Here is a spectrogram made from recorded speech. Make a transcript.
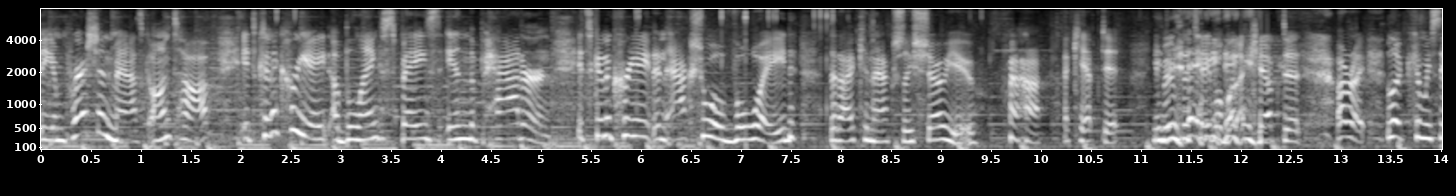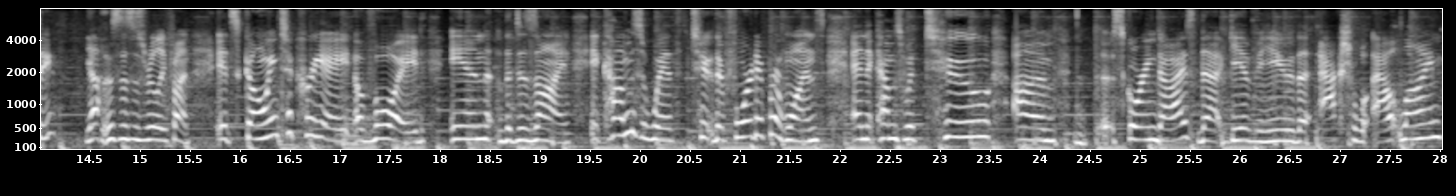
the impression mask on top. It's gonna create a blank space in the pattern. It's gonna create an actual void that I can actually show you. I kept it. You moved the table, but I kept it. All right, look, can we see? Yeah. This, this is really fun. It's going to create a void in the design. It comes with two, there are four different ones, and it comes with two um, scoring dies that give you the actual outline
